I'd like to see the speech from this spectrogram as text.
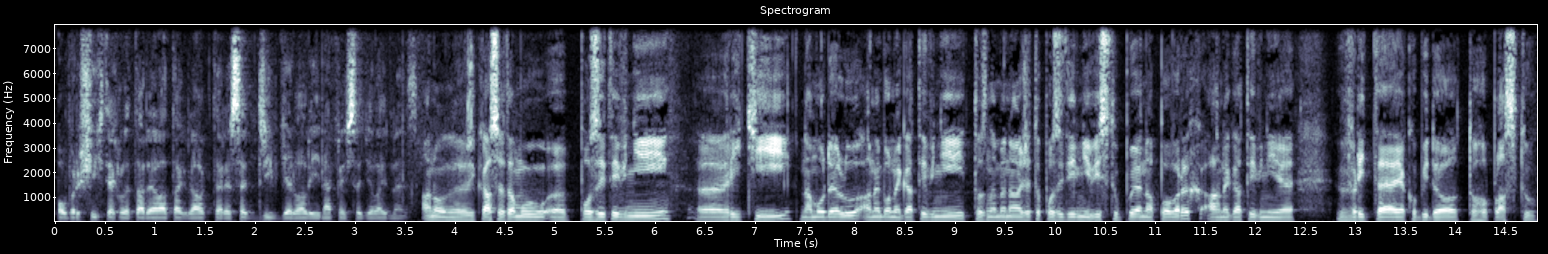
površích těch letadel a tak dál, které se dřív dělaly jinak, než se dělají dnes. Ano, říká se tomu e, pozitivní rytí na modelu, anebo negativní. To znamená, že to pozitivní vystupuje na povrch a negativní je vryté jakoby do toho plastu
